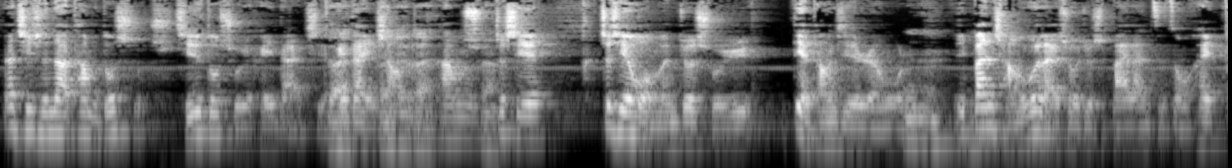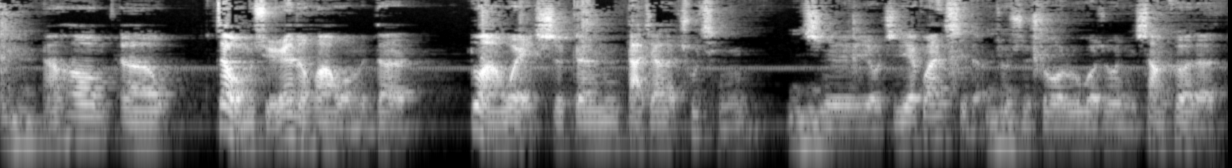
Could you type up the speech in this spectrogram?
那其实呢，他们都属其实都属于黑带，其实黑带以上的他们这些这些我们就属于殿堂级的人物了。嗯一般常规来说就是白蓝紫棕黑，嗯然后呃，在我们学院的话，我们的段位是跟大家的出勤嗯是有直接关系的。嗯。就是说，如果说你上课的，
